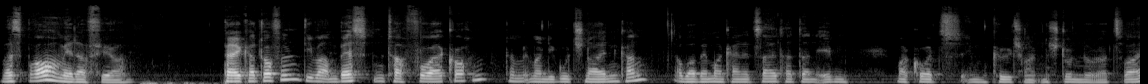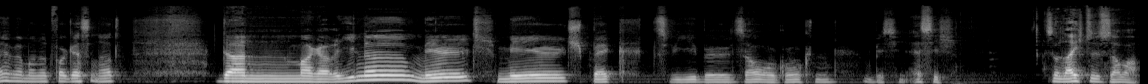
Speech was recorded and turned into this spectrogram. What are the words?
Was brauchen wir dafür? Pellkartoffeln, die wir am besten Tag vorher kochen, damit man die gut schneiden kann. Aber wenn man keine Zeit hat, dann eben mal kurz im Kühlschrank eine Stunde oder zwei, wenn man das vergessen hat. Dann Margarine, Milch, Mehl, Speck, Zwiebel, saure Gurken, ein bisschen Essig. So leicht ist sauer.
